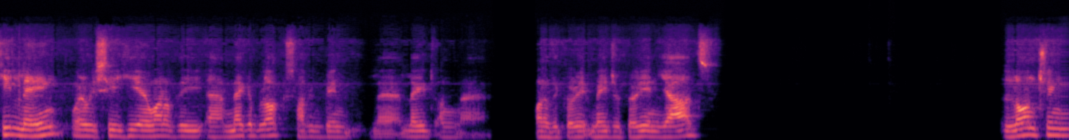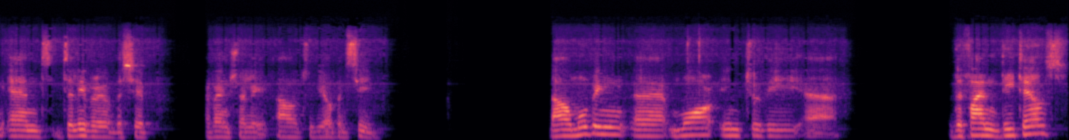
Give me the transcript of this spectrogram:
keel laying, where we see here one of the uh, mega blocks having been uh, laid on uh, one of the Korean, major Korean yards. Launching and delivery of the ship eventually out to the open sea. Now moving uh, more into the, uh, the fine details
